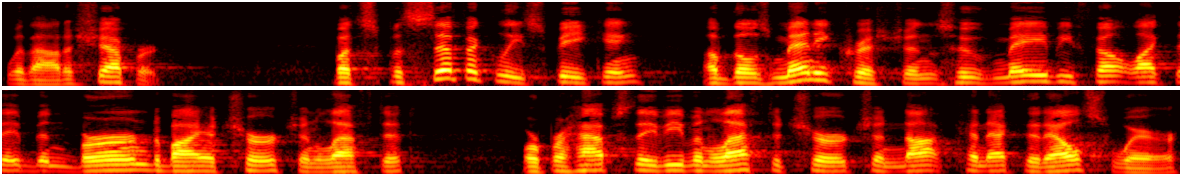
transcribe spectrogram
without a shepherd. But specifically speaking, of those many Christians who've maybe felt like they've been burned by a church and left it, or perhaps they've even left a church and not connected elsewhere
